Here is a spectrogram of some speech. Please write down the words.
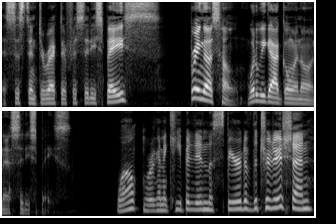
Assistant Director for City Space, bring us home. What do we got going on at City Space? Well, we're going to keep it in the spirit of the tradition.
